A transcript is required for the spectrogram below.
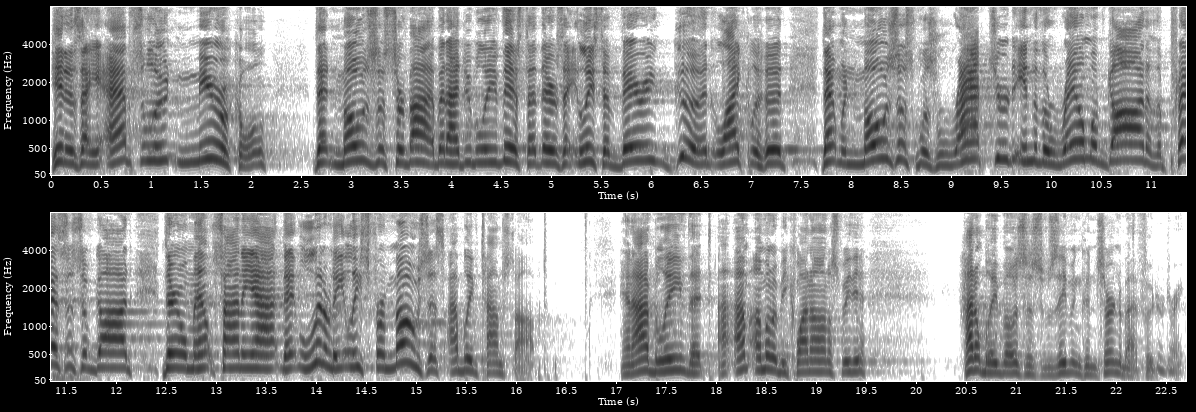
It is an absolute miracle that Moses survived. But I do believe this that there's at least a very good likelihood that when Moses was raptured into the realm of God and the presence of God there on Mount Sinai, that literally, at least for Moses, I believe time stopped. And I believe that, I'm, I'm going to be quite honest with you, I don't believe Moses was even concerned about food or drink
